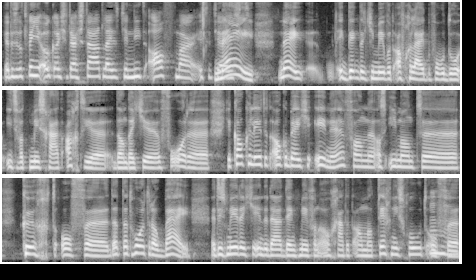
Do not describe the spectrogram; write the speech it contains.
Ja, dus dat vind je ook als je daar staat, leidt het je niet af, maar is het juist... Nee, nee. Ik denk dat je meer wordt afgeleid bijvoorbeeld door iets wat misgaat achter je, dan dat je voor. eh, je calculeert het ook een beetje in, hè? Van eh, als iemand eh, kucht of dat, dat hoort er ook bij. Het is meer dat je inderdaad denkt meer van, oh, gaat het allemaal technisch goed? Of ja.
